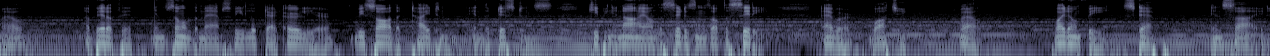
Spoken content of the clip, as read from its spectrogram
well, a bit of it in some of the maps we looked at earlier. We saw the Titan in the distance, keeping an eye on the citizens of the city, ever watching. Well, why don't we step inside?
